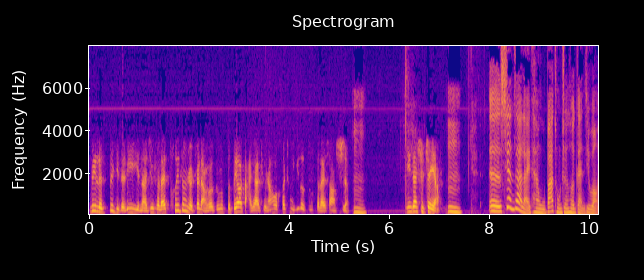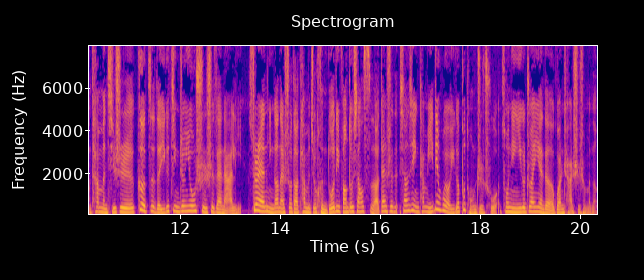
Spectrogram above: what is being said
为了自己的利益呢，就是来推动着这两个公司不要打下去，然后合成一个公司来上市。嗯，应该是这样。嗯，呃，现在来看，五八同城和赶集网，他们其实各自的一个竞争优势是在哪里？虽然您刚才说到他们就很多地方都相似了，但是相信他们一定会有一个不同之处。从您一个专业的观察是什么呢？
